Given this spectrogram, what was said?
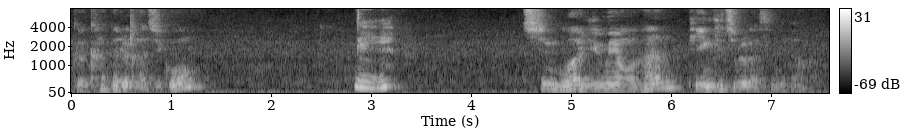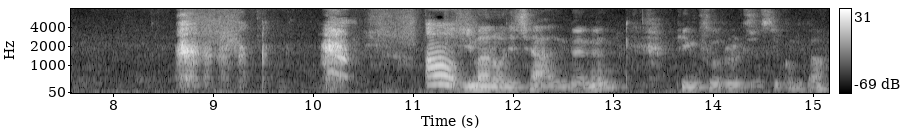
그 카드를 가지고 네. 친구와 유명한 비행수집을 갔습니다. 어, 2만 원이 채 안 되는 빙수를 드셨을 겁니다.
